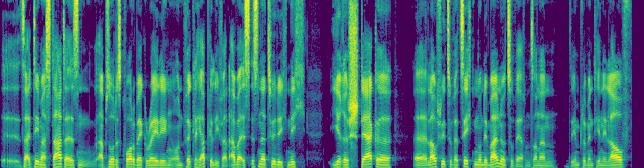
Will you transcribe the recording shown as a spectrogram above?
äh, seitdem er Starter ist, ein absurdes Quarterback-Rating und wirklich abgeliefert. Aber es ist natürlich nicht ihre Stärke, äh, Laufspiel zu verzichten und den Ball nur zu werfen, sondern sie implementieren den Lauf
